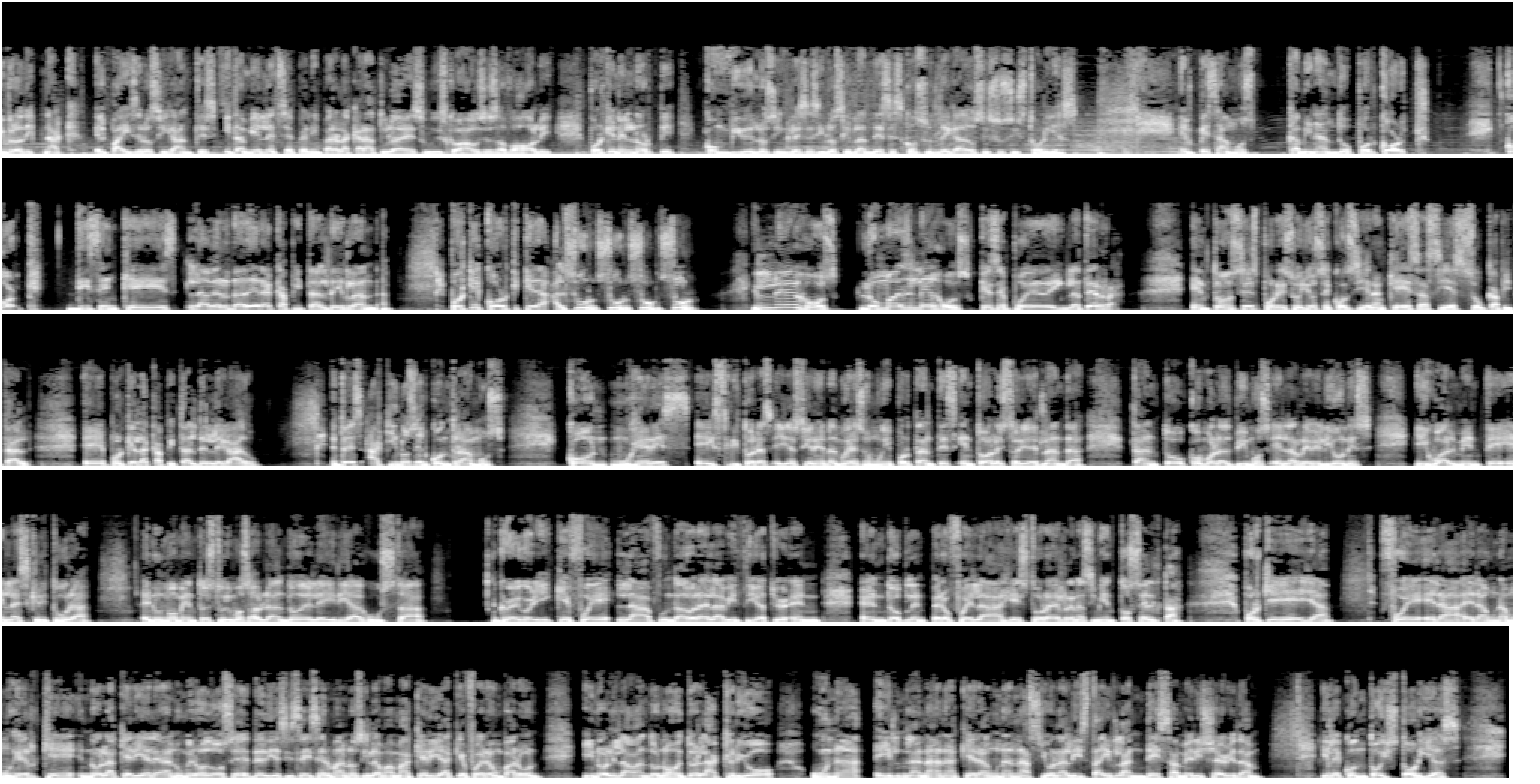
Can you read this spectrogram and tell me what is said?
y Knack, El país de los gigantes, y también Led Zeppelin para la carátula de su disco Houses of the Holy, porque en el norte conviven los ingleses y los irlandeses con sus legados y sus historias. Empezamos caminando por Cork. Cork dicen que es la verdadera capital de Irlanda. Porque Cork queda al sur, sur, sur, sur. Lejos, lo más lejos que se puede de Inglaterra. Entonces, por eso ellos se consideran que esa sí es su capital, eh, porque es la capital del legado. Entonces, aquí nos encontramos con mujeres eh, escritoras. Ellas tienen, las mujeres son muy importantes en toda la historia de Irlanda, tanto como las vimos en las rebeliones, igualmente en la escritura. En un momento estuvimos hablando de Lady Augusta Gregory, que fue la fundadora del Abbey Theatre en, en Dublin, pero fue la gestora del Renacimiento celta, porque ella fue, era, era una mujer que no la quería, era número 12 de 16 hermanos y la mamá quería que fuera un varón y no la abandonó, entonces la crió una, la nana, que era una nacionalista irlandesa, Mary Sheridan, y le contó historias,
